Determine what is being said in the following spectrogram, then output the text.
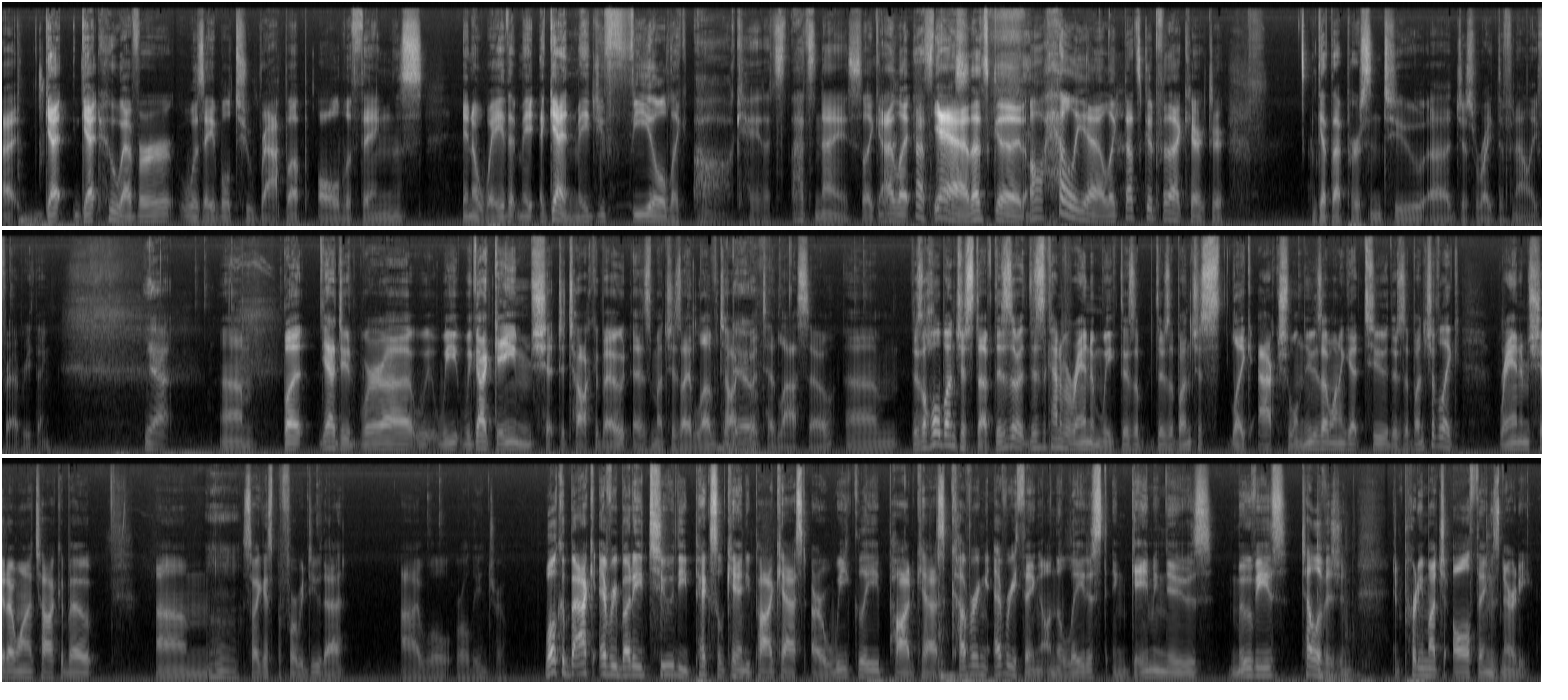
Uh, get get whoever was able to wrap up all the things in a way that made again made you feel like oh okay that's that's nice. Like I like that's yeah nice. that's good. Oh hell yeah. Like that's good for that character. Get that person to uh, just write the finale for everything. Yeah. um, But yeah, dude, we're uh, we, we got game shit to talk about. As much as I love talking about Ted Lasso, um, there's a whole bunch of stuff. This is a this is kind of a random week. There's a there's a bunch of like actual news I want to get to. There's a bunch of like random shit I want to talk about. Um, So I guess before we do that, I will roll the intro. Welcome back, everybody, to the Pixel Candy Podcast, our weekly podcast covering everything on the latest in gaming news, movies, television, and pretty much all things nerdy.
